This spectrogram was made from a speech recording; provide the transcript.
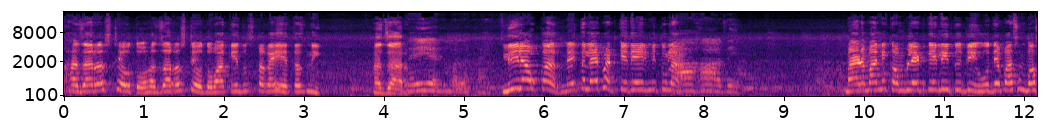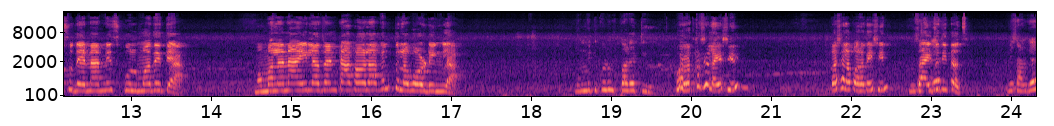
हजारच ठेवतो हजारच ठेवतो बाकी दुसरं काही येतच नाही. हजार. लिही लवकर नाही तर लय फटके देईल मी तुला. हा हा दे. मॅडमांनी कंप्लेंट केली तुझी. उद्यापासून बसू देणार नाही स्कूलमध्ये त्या. मग मला नाईला जाऊन टाकावं लागेल तुला बोर्डिंगला मग मी तिकडून परत येईल परत कशाला येशील? कशाला परत येशील? जायचं तिथंच. मी सांगेल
